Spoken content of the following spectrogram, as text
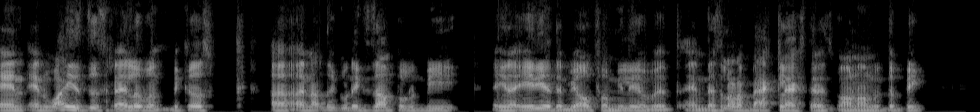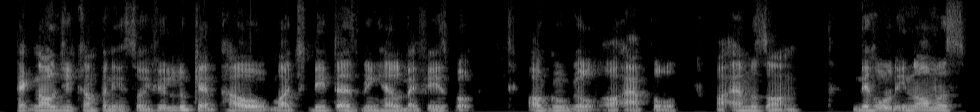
And and why is this relevant? Because uh, another good example would be in an area that we're all familiar with, and there's a lot of backlash that has gone on with the big technology companies. So if you look at how much data is being held by Facebook or Google or Apple or Amazon, they hold enormous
